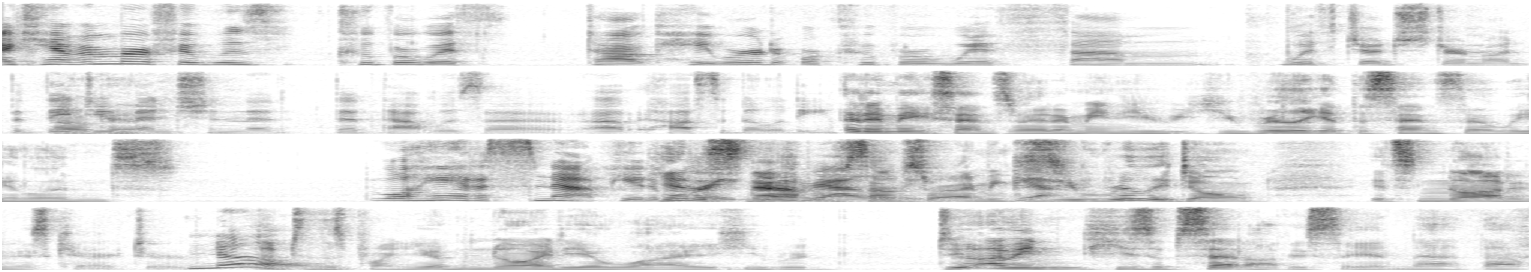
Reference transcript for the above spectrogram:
I can't remember if it was Cooper with Doc Hayward or Cooper with um, with Judge Sternwood, but they do mention that that, that was a, a possibility. and it makes sense, right? I mean, you you really get the sense that Leland Well, he had a snap. He had a he had a snap of some sort. I mean, because Yeah. you really don't. It's not in his character. No. Up to this point, you have no idea why he would do. I mean, he's upset, obviously, and that that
